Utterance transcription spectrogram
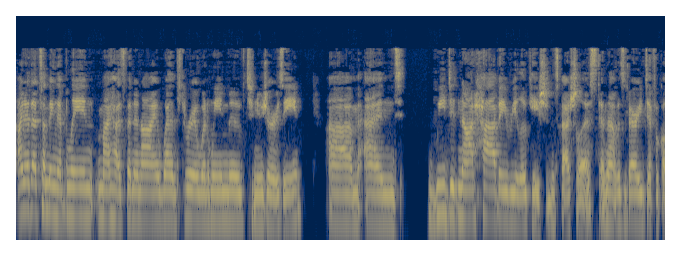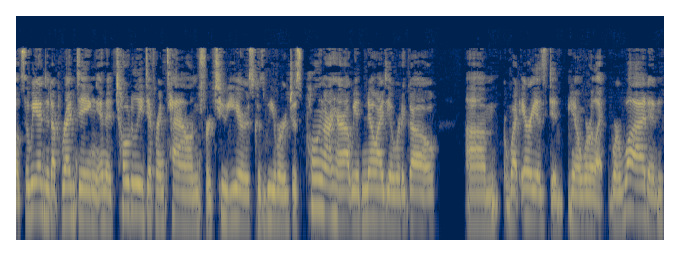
I know that's something that Blaine, my husband and I went through when we moved to New Jersey. Um, and we did not have a relocation specialist and that was very difficult. So we ended up renting in a totally different town for two years because we were just pulling our hair out. We had no idea where to go um, what areas did you know were like were what. And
